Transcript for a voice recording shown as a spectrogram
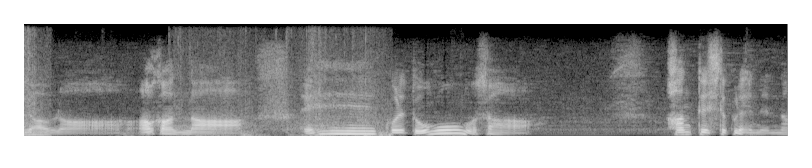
違うな。あかんな。えー、これどうもさ、判定してくれへんねんな。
